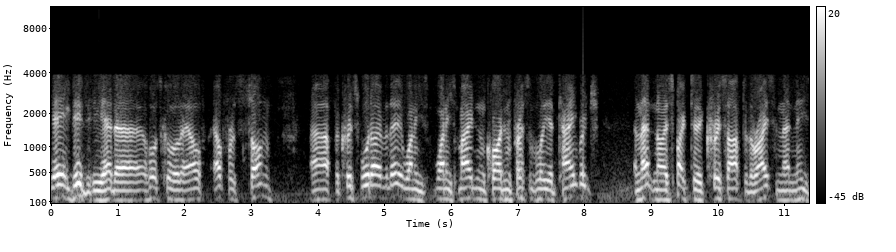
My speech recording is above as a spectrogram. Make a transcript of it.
Yeah, he did. He had a horse called Alf, Alfred Son uh, for Chris Wood over there. Won his won his maiden quite impressively at Cambridge, and that. And I spoke to Chris after the race, and that. And he's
